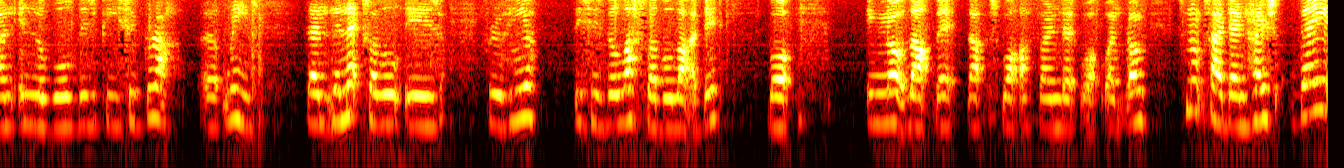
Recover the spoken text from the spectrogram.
and in the wall there's a piece of grass, uh, leaves. Then the next level is through here. This is the last level that I did, but ignore that bit. That's what I found out what went wrong. It's an upside down house. They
